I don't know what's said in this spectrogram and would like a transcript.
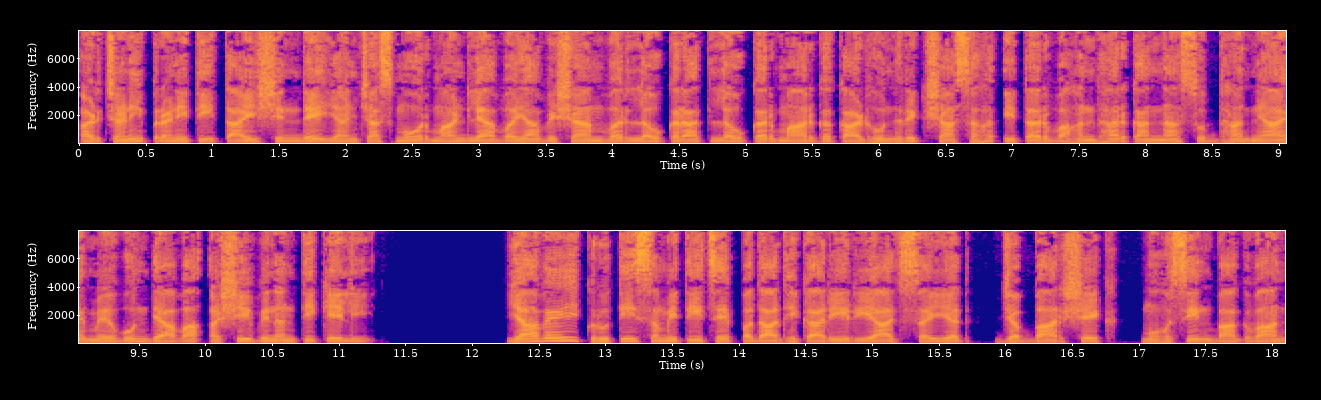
अडचणी प्रणिती ताई शिंदे यांच्यासमोर मांडल्या व या विषयांवर लवकरात लवकर मार्ग काढून रिक्षासह इतर वाहनधारकांना सुद्धा न्याय मिळवून द्यावा अशी विनंती केली. यावेळी कृती समितीचे पदाधिकारी रियाज सय्यद जब्बार शेख मोहसिन बागवान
